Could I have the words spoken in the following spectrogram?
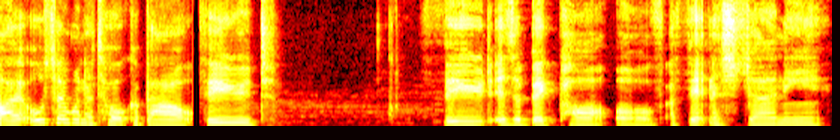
I also want to talk about food. Food is a big part of a fitness journey.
